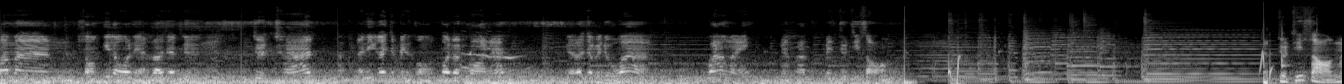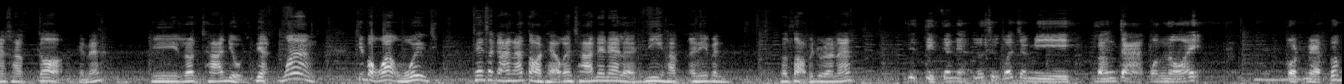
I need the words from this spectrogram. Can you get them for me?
ประมาณ 2 กิโลเนี่ย เราจะถึงจุดชาร์จ อันนี้ก็จะเป็นของปตทนะ เดี๋ยวเราจะไปดูว่าว่างไหมนะครับ เป็นจุดที่ 2 ดที่ 2 นะครับ ก็เห็นไหมมีรถชาร์จอยู่เนี่ยว่างที่บอกว่าโอ้ยเทศกาลนะต่อแถวกันชาร์จแน่ๆเลยนี่ครับ อันนี้เป็นทดสอบไปดูแล้วนะ ติดติดๆกันเนี่ยรู้สึกว่าจะมีบางจากวังน้อย กดแมปปุ๊บ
